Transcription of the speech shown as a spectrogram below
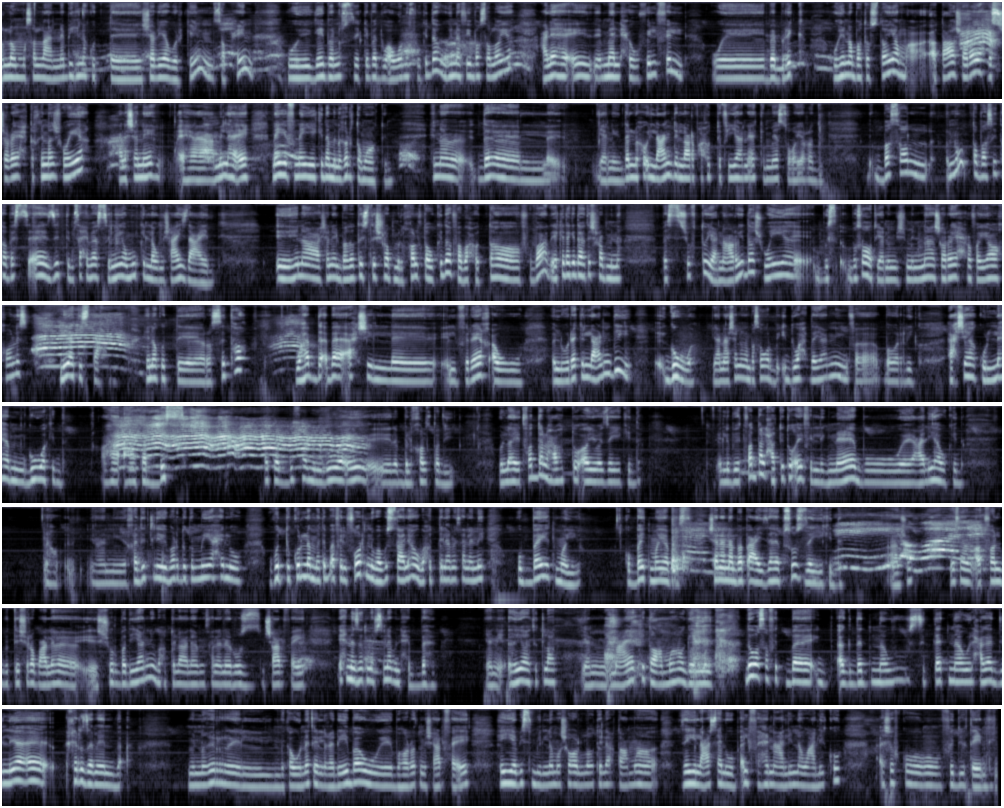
اللهم صل على النبي. هنا كنت شارية وركين صبحين وجايبة نص كبد وقوانص وكده وهنا في بصلاية عليها إيه ملح وفلفل وبابريكا وهنا بطاطسايه مقطعاها شرايح بس شرايح تخينة شوية علشان إيه هعملها إيه ني في ني كده من غير طماطم. هنا ده يعني ده اللحوق اللي عندي اللي أعرف أحط فيه يعني الكمية الصغيرة دي. بصل نقطة بسيطة بس زيت تمسحي بيها الصينية وممكن لو مش عايزة عادي. هنا عشان البطاطس تشرب من الخلطة وكده فبحطها في بعض. هي كدا كدا هتشرب منها. بس شوفتوا يعني عريضة شوية بساط يعني مش منها شرايح رفيعة خالص. اللي هي تستحمل هنا كنت رصيتها. وهبدأ بقى أحشي الفراخ أو الوراك اللي عندي جوه. يعني عشان أنا بصور بإيد واحدة يعني فبوريكم هحشيها كلها من جوه كدا هكبسها هكبسها من جوه إيه بالخلطة دي. واللي هيتفضل هحطه أيوه زي كدا اللي بيتفضل حطيته إيه في الجناب وعليها وكدا أهو يعني خدتلي برضو كمية حلوة. وكنت كل ما تبقى في الفرن ببص عليها وبحطلها مثلا إيه كوباية مية. كوباية مية بس. عشان أنا ببقى عايزاها بصوص زي كدا أشوف مثلا الأطفال بتشرب عليها الشوربة دي يعني بحطلها عليها مثلا رز مش عارفة إيه. إحنا ذات نفسنا بنحبها. يعني هي هتطلع يعني معاكي طعمها جميل. دي وصفة بقى أجدادنا وستاتنا والحاجات دي اللي هي إيه خير زمان بقى. من غير المكونات الغريبة وبهارات مش عارفة إيه. هي بسم الله ماشاء الله طلع طعمها زي العسل وبألف هنا علينا وعليكم. أشوفكم في فيديو تاني.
